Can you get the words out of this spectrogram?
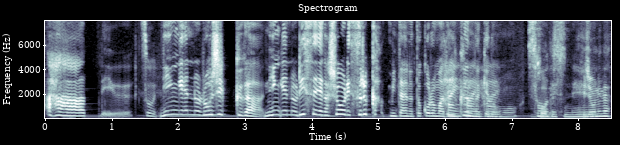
あーっていう。そう人間のロジックが人間の理性が勝利するかみたいなところまで行くんだけども、そうですね。非常にね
